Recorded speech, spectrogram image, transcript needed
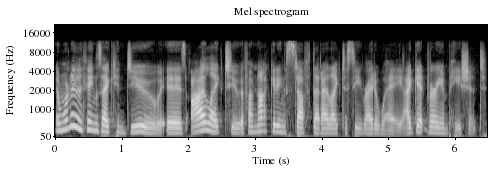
And one of the things I can do is I like to, if I'm not getting stuff that I like to see right away, I get very impatient.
